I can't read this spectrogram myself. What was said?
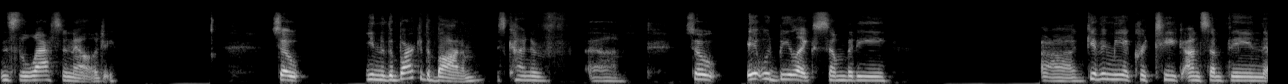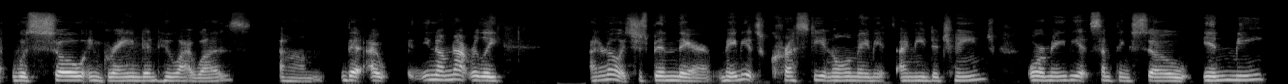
This is the last analogy. So you know the bark at the bottom is kind of um, so it would be like somebody uh, giving me a critique on something that was so ingrained in who I was um, that I, you know, I'm not really, I don't know, it's just been there. Maybe it's crusty and old, maybe I need to change, or maybe it's something so in me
